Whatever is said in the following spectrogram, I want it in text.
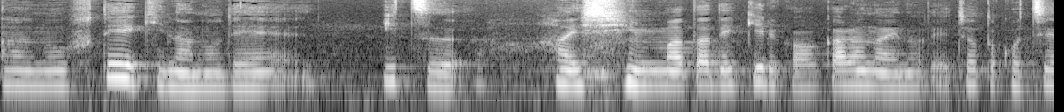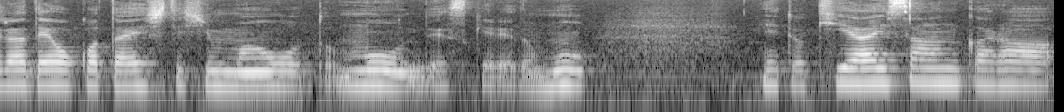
あの不定期なのでいつ配信またできるかわからないのでちょっとこちらでお答えしてしまおうと思うんですけれども、えーと、気合さんから、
